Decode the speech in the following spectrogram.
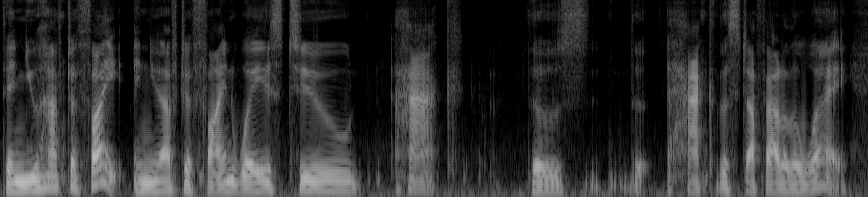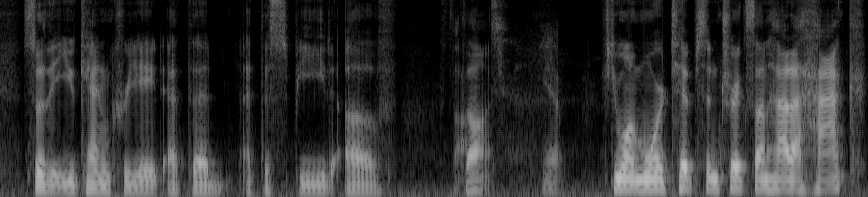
then you have to fight, and you have to find ways to hack those, the, hack the stuff out of the way, so that you can create at the at the speed of thought. Yep. If you want more tips and tricks on how to hack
